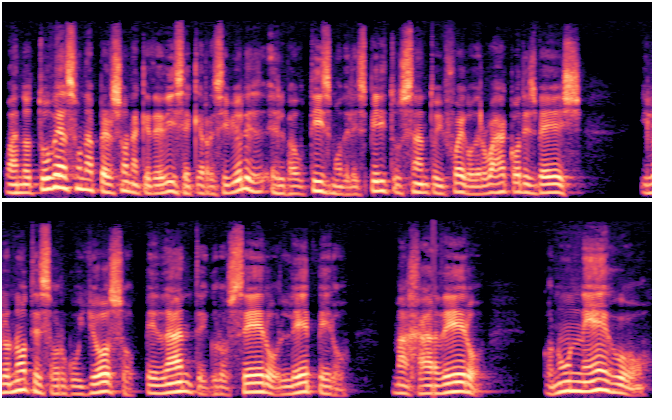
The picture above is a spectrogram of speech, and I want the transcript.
cuando tú veas una persona que te dice que recibió el, bautismo del Espíritu Santo y fuego, del Raja Be'esh, y lo notes orgulloso, pedante, grosero, lépero, majadero, con un ego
